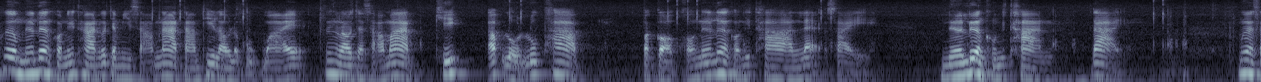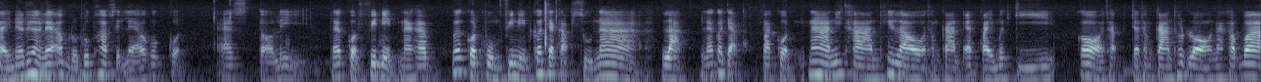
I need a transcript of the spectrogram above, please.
เพิ่มเนื้อเรื่องของนิทานก็จะมี 3 หน้าตามที่เราระบุไว้ ซึ่งเราจะสามารถคลิกอัปโหลดรูปภาพประกอบของเนื้อเรื่องของนิทาน และใส่เนื้อเรื่องของนิทานได้ เมื่อใส่เนื้อเรื่องและอัปโหลดรูปภาพเสร็จแล้วก็กด add story และกด finish นะครับ เมื่อกดปุ่ม finish ก็จะกลับสู่หน้าหลัก แล้วก็จะปรากฏหน้านิทานที่เราทำการแอดไปเมื่อกี้ ก็จะทำการทดลองนะครับว่า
